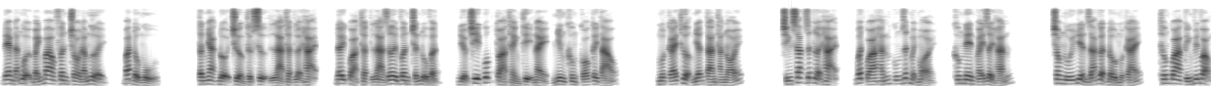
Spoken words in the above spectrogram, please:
đem đã ngồi bánh bao phân cho đám người, bắt đầu ngủ. Tần nhạc đội trưởng thực sự là thật lợi hại, đây quả thật là rơi vân chấn đồ vật, điều chi quốc tòa thành thị này nhưng không có cây táo. Một cái thượng nhẫn tán thắn nói, chính xác rất lợi hại, bất quá hắn cũng rất mệt mỏi, không nên quấy rầy hắn. Trong núi điền giã gật đầu một cái, thông qua kính viễn vọng,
